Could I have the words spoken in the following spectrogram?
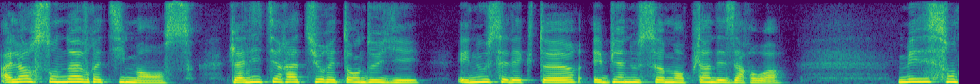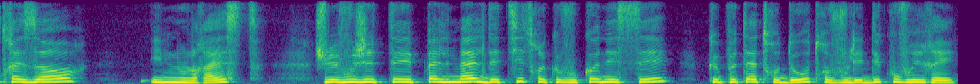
Alors son œuvre est immense, la littérature est endeuillée, et nous, ses lecteurs, eh bien nous sommes en plein désarroi. Mais son trésor, il nous le reste, je vais vous jeter pêle-mêle des titres que vous connaissez, que peut-être d'autres vous les découvrirez.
